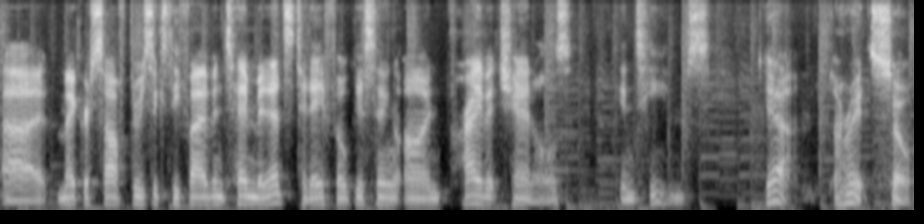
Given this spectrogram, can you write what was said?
uh, Microsoft 365 in 10 minutes. Today, focusing on private channels in Teams. Yeah. All right. So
